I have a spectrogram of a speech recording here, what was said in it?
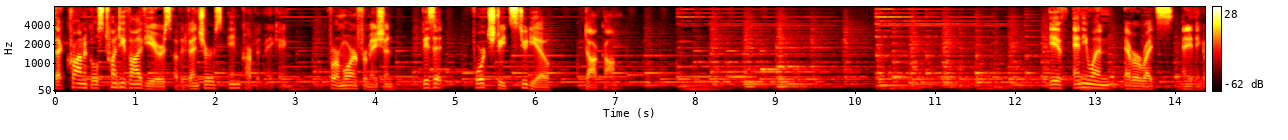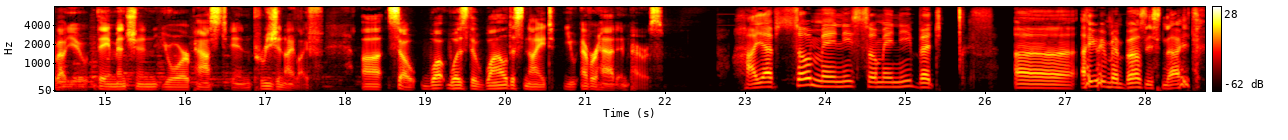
that chronicles 25 years of adventures in carpet making. For more information, visit fortstreetstudio.com. If anyone ever writes anything about you, they mention your past in Parisian nightlife. Uh, so, what was the wildest night you ever had in Paris? I have so many, so many, but uh, I remember this night.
